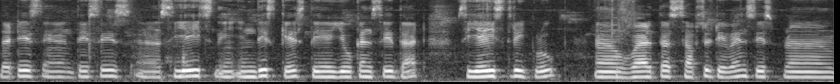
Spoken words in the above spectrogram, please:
That is uh, this is uh, CH in this case the, you can see that CH3 group uh, where the substituents is uh, uh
